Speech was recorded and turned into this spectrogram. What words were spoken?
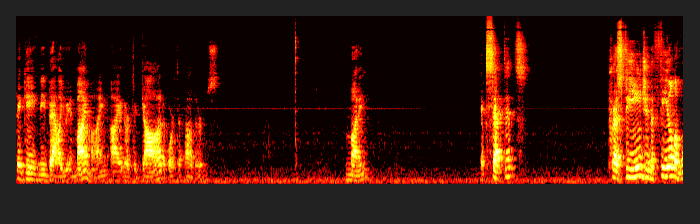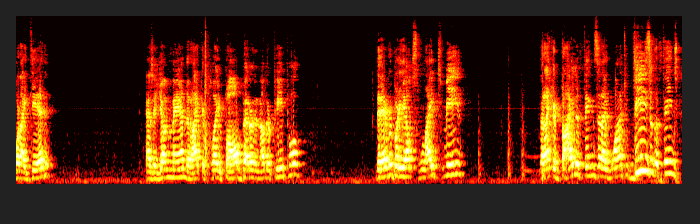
That gave me value in my mind, either to God or to others. Money, acceptance, prestige in the field of what I did. As a young man, that I could play ball better than other people, that everybody else liked me, that I could buy the things that I wanted to. These are the things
